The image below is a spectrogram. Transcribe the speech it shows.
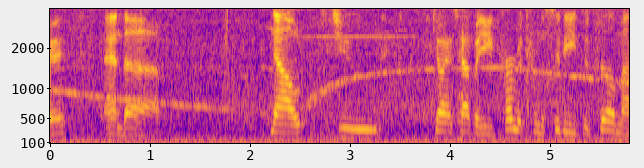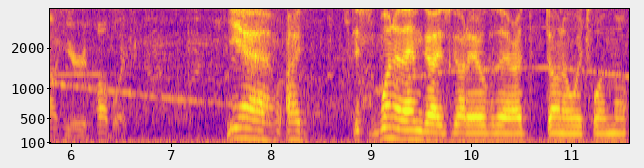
Okay, and uh, now did you guys have a permit from the city to film out here in public? Yeah, I. One of them guys got it over there. I don't know which one though.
